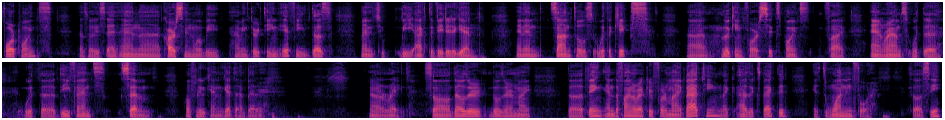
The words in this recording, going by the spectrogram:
four points. That's what he said. And uh, Carson will be having 13 if he does manage to be activated again. And then Santos with the kicks, uh, looking for 6.5. And Rams with the with the defense, 7. Hopefully we can get that better. All right. So those are those are my the thing and the final record for my bad team, like as expected, it's one in four. So see,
